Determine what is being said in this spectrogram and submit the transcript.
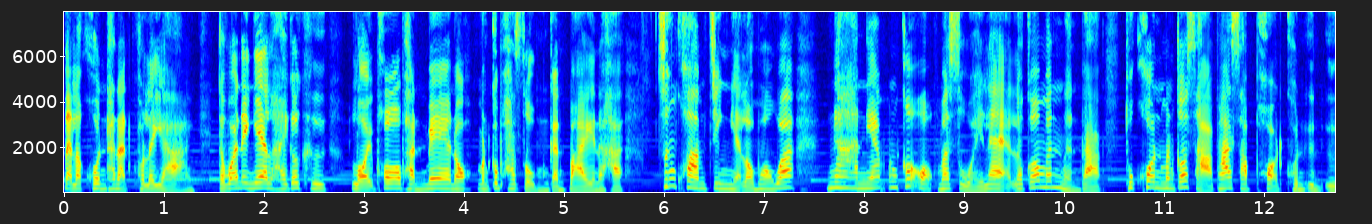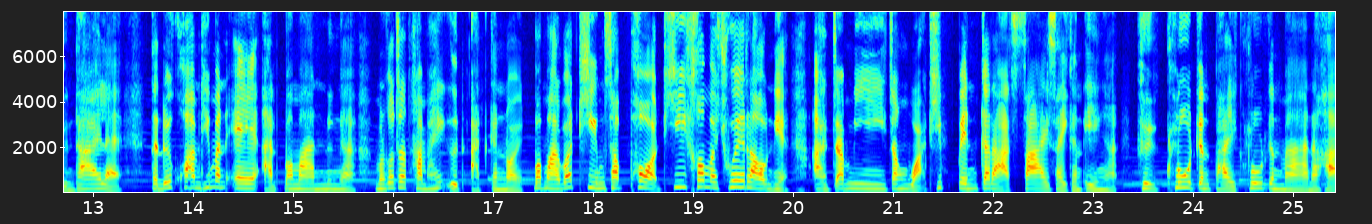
แต่ละคนถนัดคนละอย่าง แต่ว่าในแง่ร้ายก็คือลอยพ่อพันแม่เนาะมันก็ผสมกันไปนะคะ ซึ่งความจริงเนี่ยเรามองว่างานเนี้ยมันก็ออกมาสวยแหละ แล้วก็มันเหมือนแบบทุกคนมันก็สามารถ support คนอื่น ๆ ได้แหละ แต่ด้วยความที่มันแออัดประมาณนึงอะมันก็จะทำให้อึดอัดกันหน่อย ประมาณว่าทีม support ที่เข้ามาช่วยเราเนี่ยอาจจะมีจังหวะที่เป็นกระดาษทรายใส่กันเองอะคือครูดกันไปครูดกันมานะคะ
